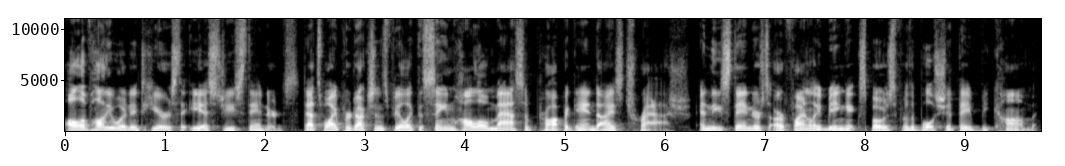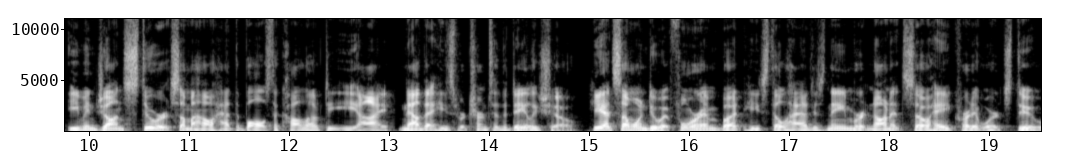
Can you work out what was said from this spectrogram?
All of Hollywood adheres to ESG standards. That's why productions feel like the same hollow mass of propagandized trash. And these standards are finally being exposed for the bullshit they've become. Even Jon Stewart somehow had the balls to call out DEI now that he's returned to The Daily Show. He had someone do it for him, but he still had his name written on it, so hey, credit where it's due.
